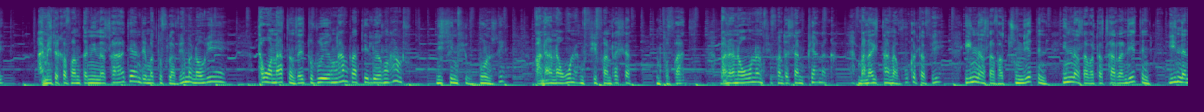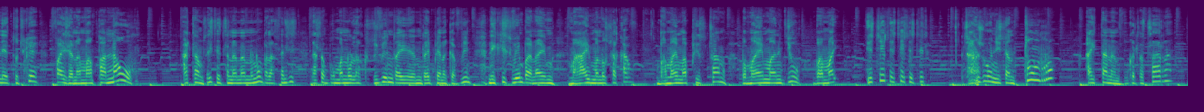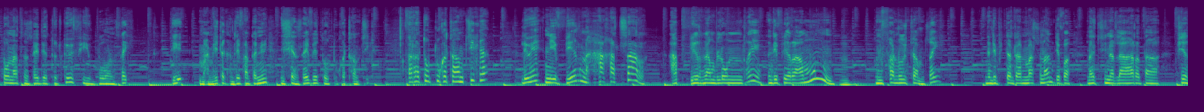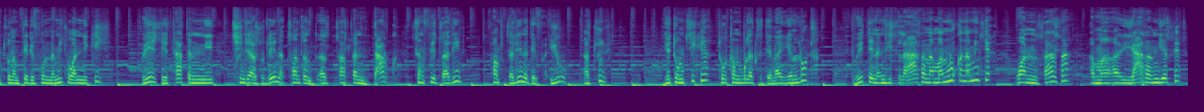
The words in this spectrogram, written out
Hametraka fanontaniana sahady aho Andriamatoa Flavien manao hoe tao anatin'izay toroa herinandro na telo herinandro nisy ny fiboboana izay mba nanahoana ny fifandraisany ny mpivady mba nanahoana ny fifandraisan'ny mpianaka mba nahitana vokatra ve inona ny zava-tsoa netiny inona ny zavatra tsara netiny inona ny atotsoka fahaizana mampanao Hatramin'izay izay tsy nanana anao mba lasa nisy, lasa mba manao lakozia ve ny ray ny raim-pianakaviana? Ny ankizy ve mba nahay mahay manao sakafo, mba mahay mampirin-trano, mba mahay mandio, mba mahay etsetra etsetra etsetra. Izany izao anisan'ny tondro ahitana ny vokatra tsara tao anatin'izay dia atodika hoe fihibohana izay. Dia mametraka an'izay fanontaniana hoe nisy an'izay ve tao tokantranontsika? Fa raha tao tokantranontsika, ilay hoe niheverina hahatsara ampidirina amin'ny laoniny indray handeha fiaraha-monina no mifanohitra amin'izay. Ny any ampitan-dranomasina any dia efa nasiana laharana fiantsoana amin'ny telefaonina mihitsy ho an'ny ankizy hoe izay tratran'ny tsindry azo lena, tratran'ny daroka sy ny fijaliana, fampijaliana dia efa io atsoy. Eto amintsika toa ohatran'ny mbola tsy dia naheno loatra hoe tena nisy laharana manokana mihitsy ho an'ny zaza ama- iharan'ny herisetra.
